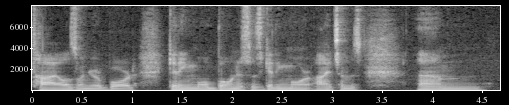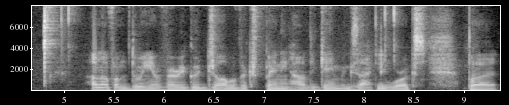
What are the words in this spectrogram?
tiles on your board getting more bonuses getting more items um, I don't know if I'm doing a very good job of explaining how the game exactly works, but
